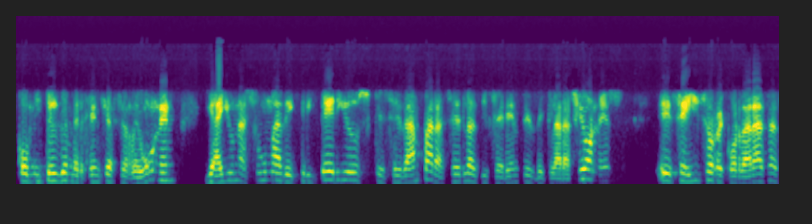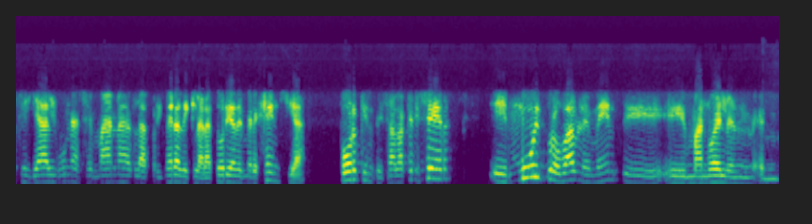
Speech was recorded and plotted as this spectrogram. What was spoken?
comités de emergencia se reúnen, y hay una suma de criterios que se dan para hacer las diferentes declaraciones. Eh, se hizo, recordarás, hace ya algunas semanas la primera declaratoria de emergencia porque empezaba a crecer. Eh, muy probablemente, eh, Manuel, en,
